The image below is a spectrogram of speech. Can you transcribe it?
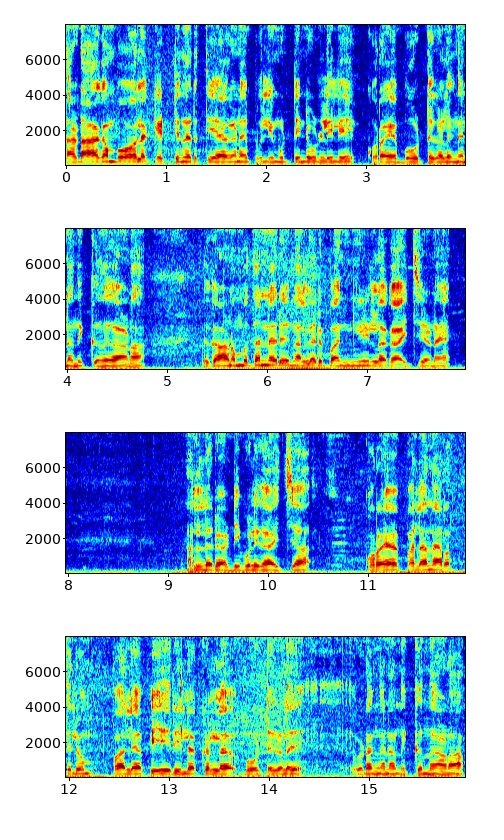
തടാകം പോലെ കെട്ടി നിർത്തിയാകണ പുലിമുട്ടിന്റെ ഉള്ളിൽ കുറേ ബോട്ടുകൾ ഇങ്ങനെ നിൽക്കുന്നത് കാണാം. ഇത് കാണുമ്പോൾ തന്നെ ഒരു നല്ലൊരു ഭംഗിയുള്ള കാഴ്ചയാണ്. നല്ലൊരു അടിപൊളി കാഴ്ച. കുറേ പല നിറത്തിലും പല പേരിലൊക്കെ ഉള്ള ബോട്ടുകൾ ഇവിടെ ഇങ്ങനെ നിൽക്കുന്ന കാണാം.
